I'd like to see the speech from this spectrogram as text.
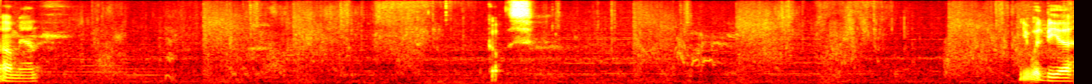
Oh man. Goes. You would be a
